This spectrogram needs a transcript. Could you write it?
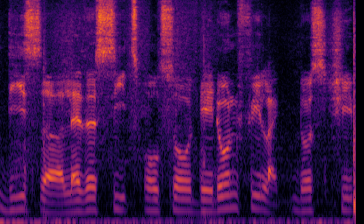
These uh, leather seats also they don't feel like those cheap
